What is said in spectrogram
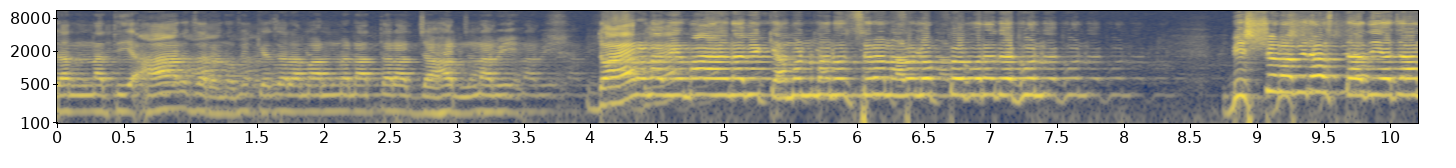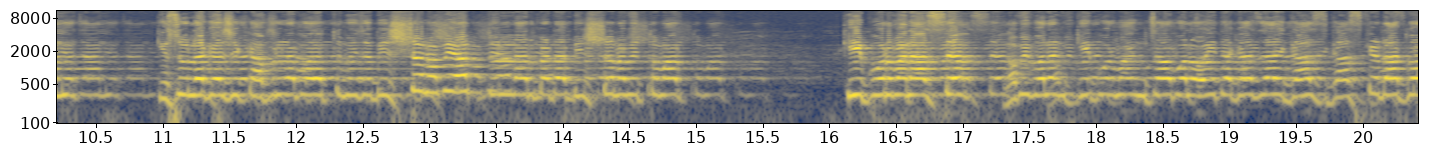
জান্নাতি, আর যারা নবীকে যারা মানবে না তারা জাহান্নামী। দয়ার নবী, মায়ের নবী কেমন মানুষ ছিলেন, আরও লক্ষ্য করে দেখুন। বিশ্ব নবী রাস্তা দিয়ে যান। কিছু লেগে এসে কাপড়ের পরে তুমি যে বিশ্ব নবী আব্দুল্লাহর বেটা, বিশ্ব নবী তোমার কি প্রমাণ আছে? নবী বলেন, কি প্রমাণ চাও বলো? ওই দেখা যায় গাছ, গাছকে ডাকো।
